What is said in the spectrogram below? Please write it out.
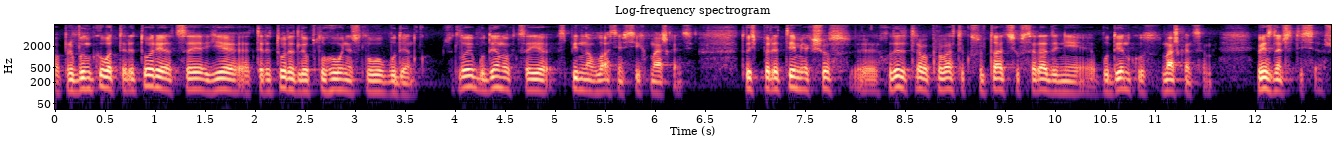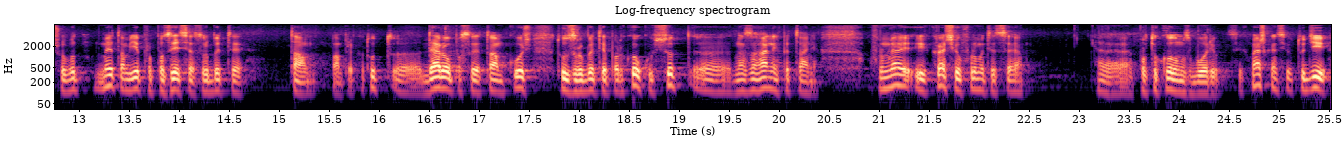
е, прибудинкова територія це є територія для обслуговування житлового будинку. Житловий будинок це є спільна власність всіх мешканців. Тобто, перед тим, якщо е, ходити, треба провести консультацію всередині будинку з мешканцями, визначитися, що от ми там є пропозиція зробити там, наприклад, тут е, дерево посадити, там коч, тут зробити парковку, все на загальних питаннях. Оформляю і краще оформити це е, протоколом зборів цих мешканців. Тоді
